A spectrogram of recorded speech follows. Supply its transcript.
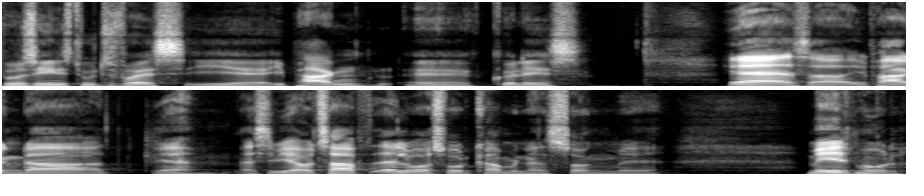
Du var senest utilfreds i, øh, i parken, øh, kunne jeg læse. Ja, altså i parken, der, ja, altså vi har jo tabt alle vores otte kampe i den her sæson med, med et mål,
